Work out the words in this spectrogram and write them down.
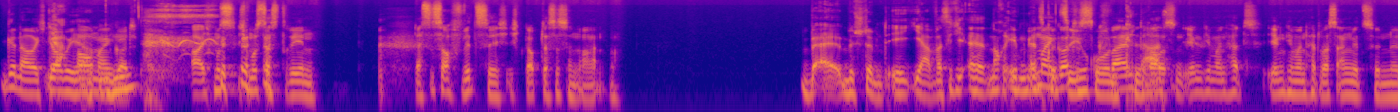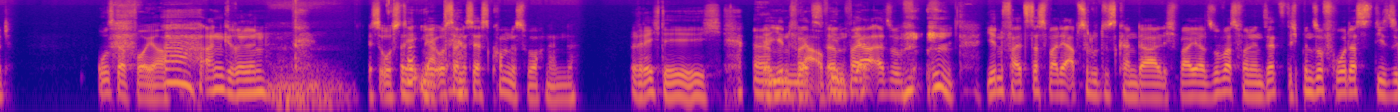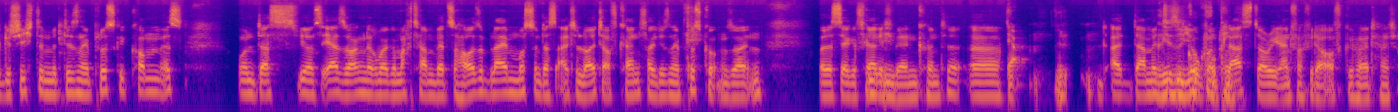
Genau, ich glaube ja. Oh mein Mhm. Gott. Oh, ich, muss, ich muss das drehen. Das ist auch witzig. Ich glaube, das ist in Ordnung. Äh, Bestimmt. Eh, Ja, was ich äh, noch eben ganz oh mein kurz Gott, zu es Joko und Klaas. draußen. Irgendjemand hat, irgendjemand hat was angezündet. Osterfeuer. Ah, angrillen. Ist Ostern? Äh, ja. Nee, Ostern ist erst kommendes Wochenende. Richtig. Ja, Ähm, jedenfalls, ja, auf jeden ähm, Fall. ja, also jedenfalls, das war der absolute Skandal. Ich war ja sowas von entsetzt. Ich bin so froh, dass diese Geschichte mit Disney Plus gekommen ist und dass wir uns eher Sorgen darüber gemacht haben, wer zu Hause bleiben muss und dass alte Leute auf keinen Fall Disney Plus gucken sollten, weil das sehr gefährlich Mhm. werden könnte. ja. Äh, äh, damit diese Joko und. Klaas Story einfach wieder aufgehört hat.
